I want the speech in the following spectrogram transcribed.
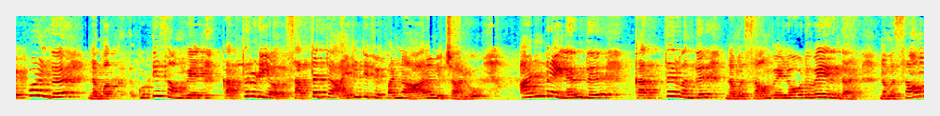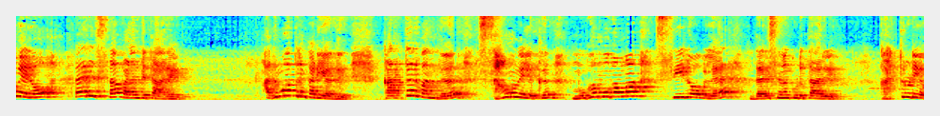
எப்பொழுது நம்ம குட்டி சாமுவேல் கர்த்தருடைய சத்தத்தை ஐடென்டிஃபை பண்ண ஆரம்பிச்சாரோ அன்றையிலிருந்து கர்த்தர் வந்து நம்ம சாம்வேலோடுவே இருந்தார். நம்ம சாமுவேலோ பெருசாக வளர்ந்துட்டாரு. அது மாத்திரம் கிடையாது. கர்த்தர் வந்து சாமுவேலுக்கு முகமுகமாக சீலோவில் தரிசனம் கொடுத்தாரு. கர்த்தருடைய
